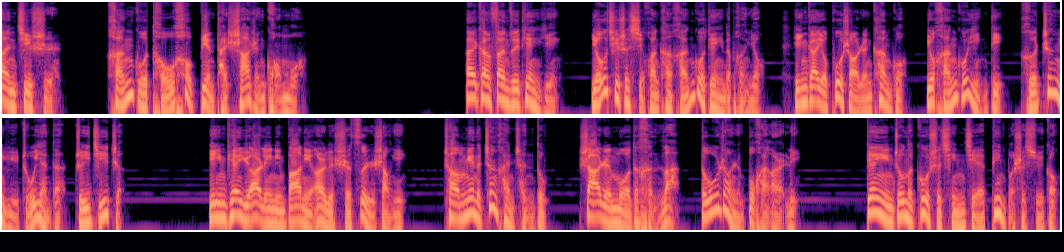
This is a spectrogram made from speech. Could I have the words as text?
案纪实：韩国头号变态杀人狂魔。爱看犯罪电影，尤其是喜欢看韩国电影的朋友，应该有不少人看过由韩国影帝何振宇主演的《追击者》。影片于二零零八年二月十四日上映，场面的震撼程度、杀人抹得很辣，都让人不寒而栗。电影中的故事情节并不是虚构，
